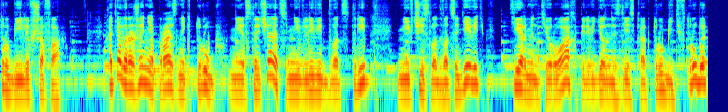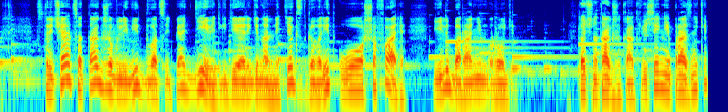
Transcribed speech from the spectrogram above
трубили в шафар. Хотя выражение «праздник труб» не встречается ни в Левит 23, ни в числа 29, термин «тируах», переведенный здесь как «трубить в трубы», встречается также в Левит 25.9, где оригинальный текст говорит о шафаре или бараньем роге. Точно так же, как весенние праздники,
